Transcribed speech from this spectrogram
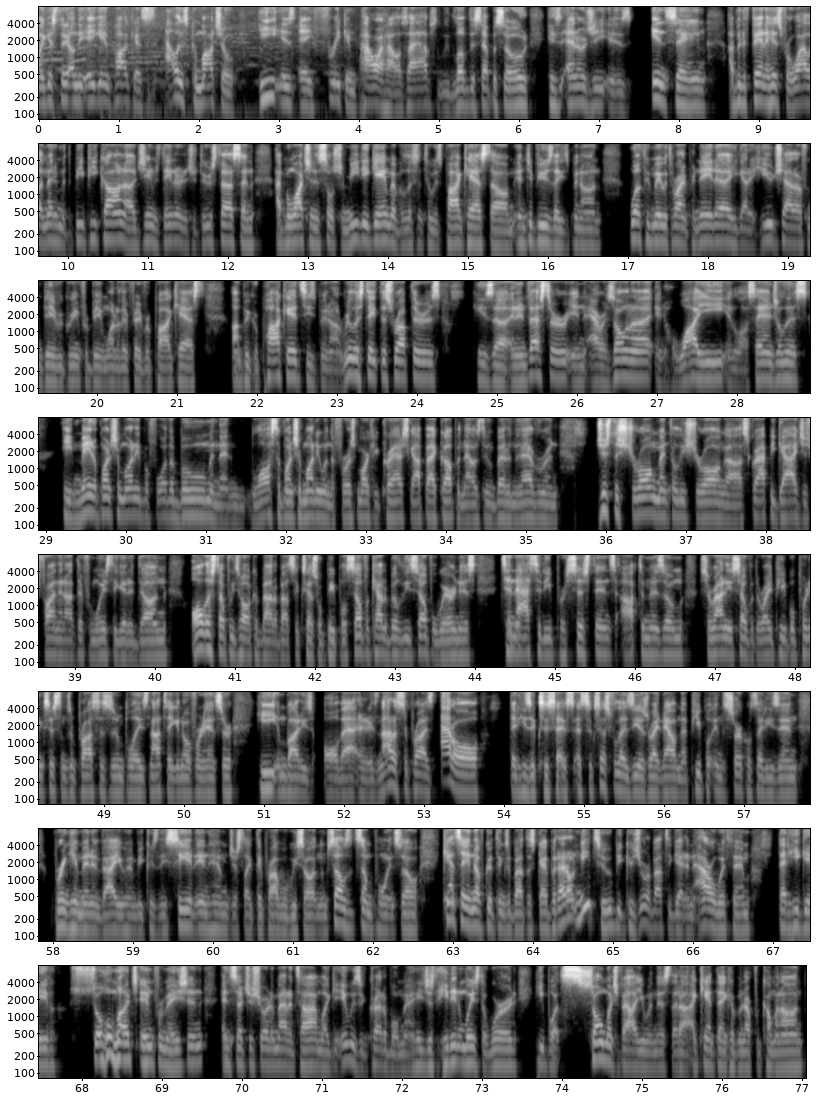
My guest today on the A Game podcast is Alex Camacho. He is a freaking powerhouse. I absolutely love this episode. His energy is insane. I've been a fan of his for a while. I met him at the BP Con. Uh, James Dainard introduced us, and I've been watching his social media game. I've listening to his podcast um, interviews that he's been on. Wealthy Way with Ryan Pineda. He got a huge shout out from David Greene for being one of their favorite podcasts on Bigger Pockets. He's been on Real Estate Disruptors. He's uh, an investor in Arizona, in Hawaii, in Los Angeles he made a bunch of money before the boom and then lost a bunch of money when the first market crashed, got back up and now is doing better than ever. And just a strong, mentally strong, uh, scrappy guy, just finding out different ways to get it done. All the stuff we talk about about successful people, self accountability, self awareness, tenacity, persistence, optimism, surrounding yourself with the right people, putting systems and processes in place, not taking no for an answer. He embodies all that. And it is not a surprise at all that he's success, as successful as he is right now, and that people in the circles that he's in bring him in and value him because they see it in him, just like they probably saw it in themselves at some point. So can't say enough good things about this guy, but I don't need to because you're about to get an hour with him that he gave so much information in such a short amount of time. Like it was incredible, man. He just he didn't waste a word. He brought so much value in this that I, I can't thank him enough for coming on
